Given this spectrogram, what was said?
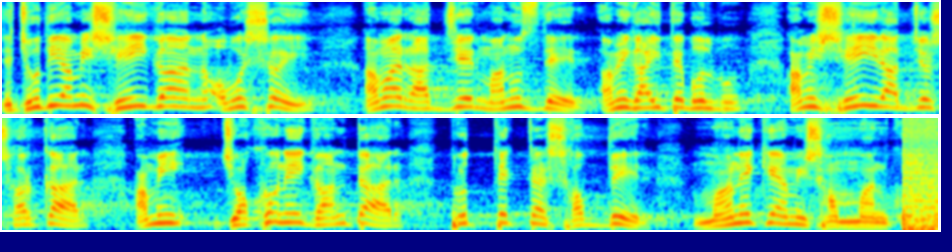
যে যদি আমি সেই গান অবশ্যই আমার রাজ্যের মানুষদের আমি গাইতে বলব, আমি সেই রাজ্য সরকার, আমি যখন এই গানটার প্রত্যেকটা শব্দের মানেকে আমি সম্মান করব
